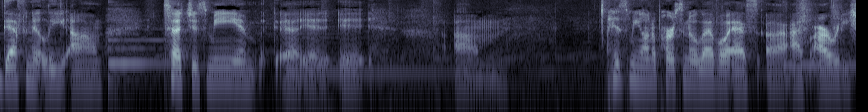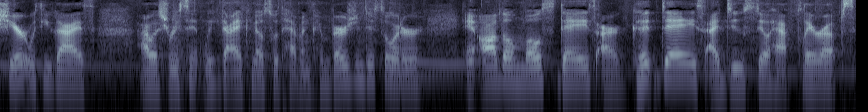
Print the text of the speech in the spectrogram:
definitely um, touches me and uh, it, it um, hits me on a personal level as uh, I've already shared with you guys. I was recently diagnosed with having conversion disorder, and although most days are good days, I do still have flare ups.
